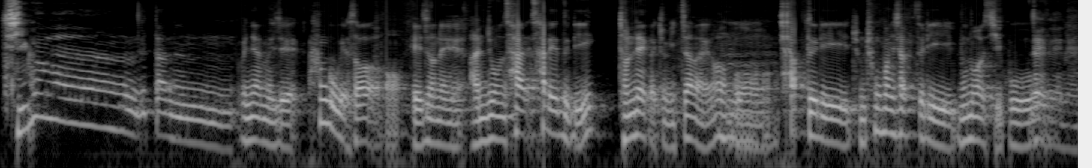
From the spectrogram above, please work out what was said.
지금은 일단은, 왜냐면 이제 한국에서 어, 예전에 안 좋은 사, 사례들이 전례가 좀 있잖아요. 뭐, 샵들이, 좀 총판 샵들이 무너지고, 네네네.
